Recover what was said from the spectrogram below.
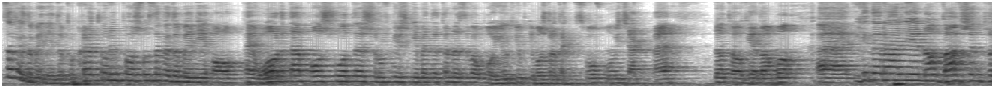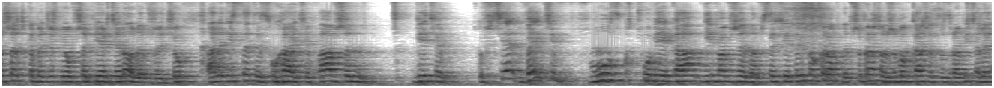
Zawiadomienie do prokuratury poszło, zawiadomienie o P-Worda poszło też, również nie będę to nazywał, bo YouTube nie można takich słów mówić jak P, no to wiadomo. E, generalnie, no, Wawrzyn troszeczkę będziesz miał przepierdzielone w życiu, ale niestety, słuchajcie, Wawrzyn, wiecie, wejdźcie w mózg człowieka, nie Wawrzyna, w sensie to jest okropne, przepraszam, że wam każę to zrobić, ale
